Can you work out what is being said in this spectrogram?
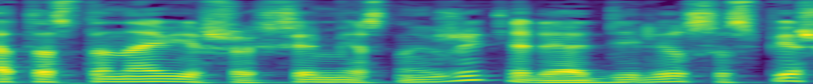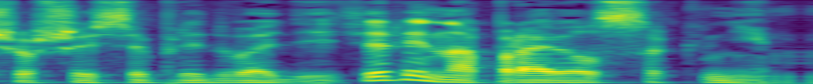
От остановившихся местных жителей отделился спешившийся предводитель и направился к ним.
